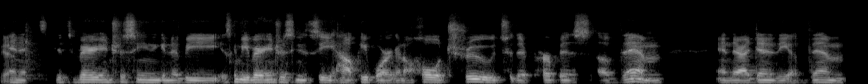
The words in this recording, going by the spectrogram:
yeah. And it's it's very interesting. Going to be it's going to be very interesting to see how people are going to hold true to their purpose of them and their identity of them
